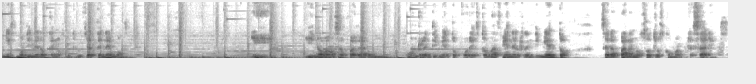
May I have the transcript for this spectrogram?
mismo dinero que nosotros ya tenemos y, y no vamos a pagar un, un rendimiento por esto. Más bien el rendimiento será para nosotros como empresarios.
